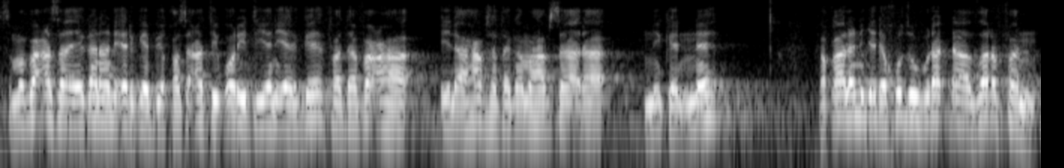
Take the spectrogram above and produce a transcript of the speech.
ثم بعث إيغانا نرجع بقصعة قريتي يعني إرجع فدفعها إلى حفصة كما حفصة نكنه. فقال نجد خذوا فردا ظرفا.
